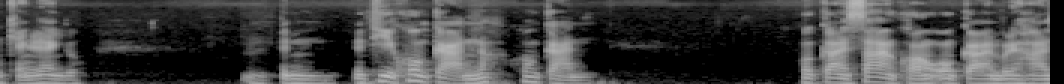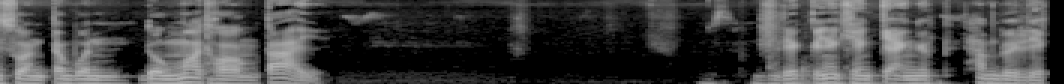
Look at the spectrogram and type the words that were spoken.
งแข็งแรงอยู่เป็นเป็นที่โครงการเนาะโครงการโครงการสร้างขององค์การบริหารส่วนตำบลดงหม้อทองใต้เหล็กก็ยังแข็งแกร่งอยู่ทำด้วยเหล็ก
